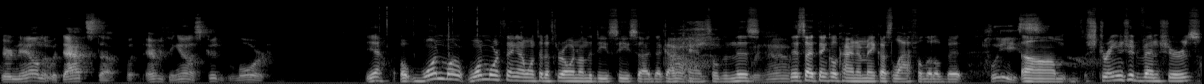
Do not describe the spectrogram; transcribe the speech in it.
they're nailing it with that stuff, but everything else, good lord. Yeah. Oh, one more one more thing I wanted to throw in on the DC side that got Oh, canceled, and this this I think will kind of make us laugh a little bit. please. um, Strange Adventures,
